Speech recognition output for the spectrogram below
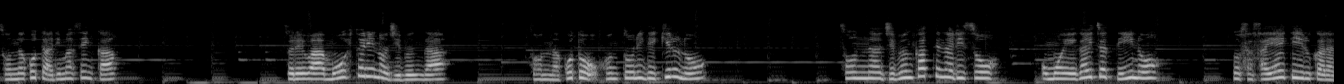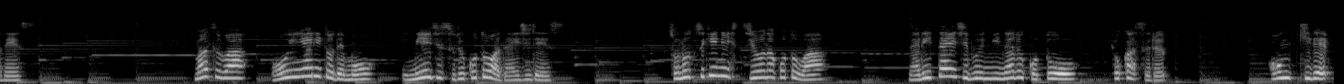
そんなことありませんか？それはもう一人の自分が、そんなこと本当にできるの？そんな自分勝手な理想、思い描いちゃっていいの？と囁いているからです。まずは、ぼんやりとでもイメージすることは大事です。その次に必要なことは、なりたい自分になることを許可する。本気で、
